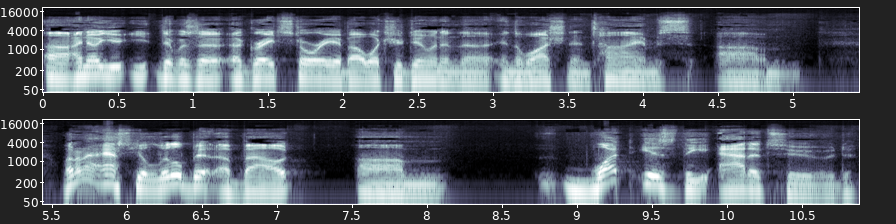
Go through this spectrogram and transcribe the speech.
uh, I know you, you, there was a, a, great story about what you're doing in the in the Washington Times. Um, why don't I ask you a little bit about um, what is the attitude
